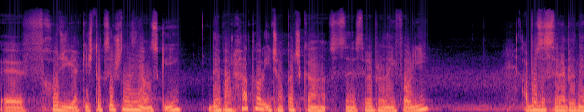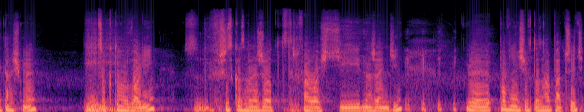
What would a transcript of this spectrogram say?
e, wchodzi w jakieś toksyczne związki, deparchator i czapeczka ze srebrnej folii albo ze srebrnej taśmy, co kto woli, wszystko zależy od trwałości narzędzi, e, powinien się w to zaopatrzyć.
